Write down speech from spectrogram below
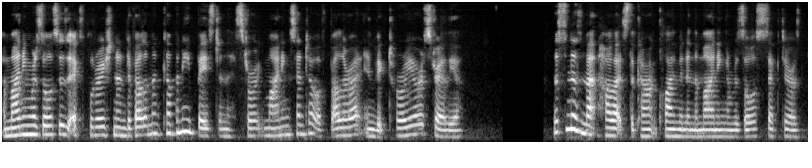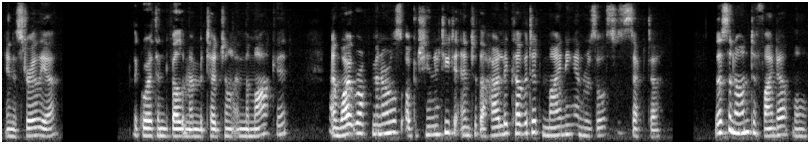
a mining resources exploration and development company based in the historic mining centre of Ballarat in Victoria, Australia. Listen as Matt highlights the current climate in the mining and resource sector in Australia, the growth and development potential in the market, and White Rock Minerals' opportunity to enter the highly coveted mining and resources sector. Listen on to find out more.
